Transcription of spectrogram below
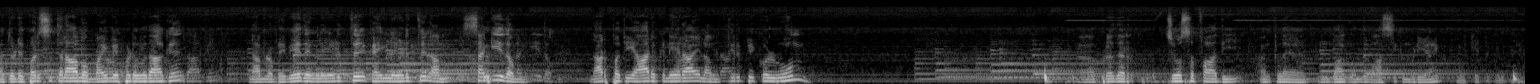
அதோடைய பரிசுத்த நாமம் மயமைப்படுவதாக நாம் நம்முடைய வேதங்களை எடுத்து கைகளை எடுத்து நாம் சங்கீதம் நாற்பத்தி ஆறுக்கு நேராய் நாம் திருப்பிக் கொள்வோம். பிரதர் ஜோசஃபாதி அங்கிளை முன்பாக வந்து வாசிக்கும்படியாய் நான் கேட்டுக்கொள்கிறேன்.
